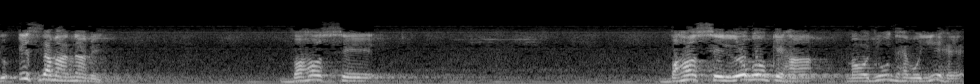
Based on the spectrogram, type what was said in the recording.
جو اس زمانہ میں بہت سے بہت سے لوگوں کے ہاں موجود ہے وہ یہ ہے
